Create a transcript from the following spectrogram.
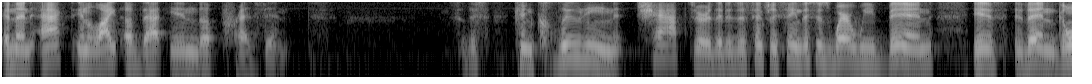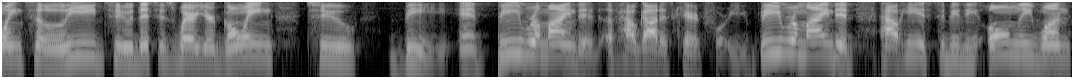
and then act in light of that in the present. So, this concluding chapter that is essentially saying this is where we've been is then going to lead to this is where you're going to be and be reminded of how God has cared for you. Be reminded how He is to be the only one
